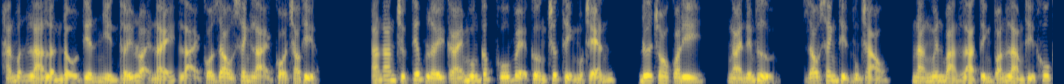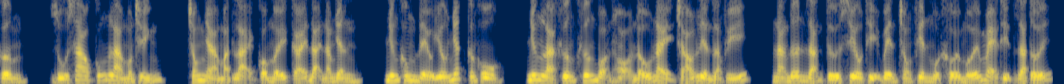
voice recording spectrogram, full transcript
hắn vẫn là lần đầu tiên nhìn thấy loại này lại có rau xanh lại có cháo thịt. An An trực tiếp lấy cái muông cấp cố vệ cường trước thịnh một chén, đưa cho qua đi, ngài nếm thử, rau xanh thịt vụn cháo, nàng nguyên bản là tính toán làm thịt khô cơm, dù sao cũng là món chính, trong nhà mặt lại có mấy cái đại nam nhân, nhưng không đều yêu nhất cơm khô, nhưng là Khương Khương bọn họ nấu này cháo liền lãng phí, nàng đơn giản từ siêu thị bên trong phiên một khối mới mẹ thịt ra tới,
